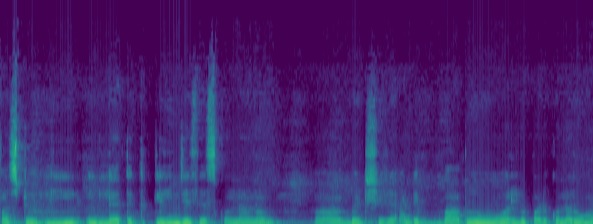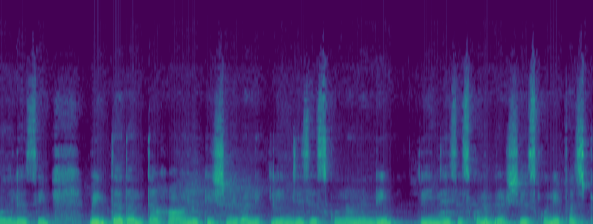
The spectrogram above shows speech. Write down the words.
ఫస్ట్ ఇల్లు అయితే క్లీన్ చేసేసుకున్నాను. బెడ్షీట్ అంటే బాబు వాళ్ళు పడుకున్న రూమ్ వదిలేసి మిగతాదంతా హాలు కిచెన్ ఇవన్నీ క్లీన్ చేసేసుకున్నానండి. క్లీన్ చేసేసుకొని బ్రష్ చేసుకొని ఫస్ట్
